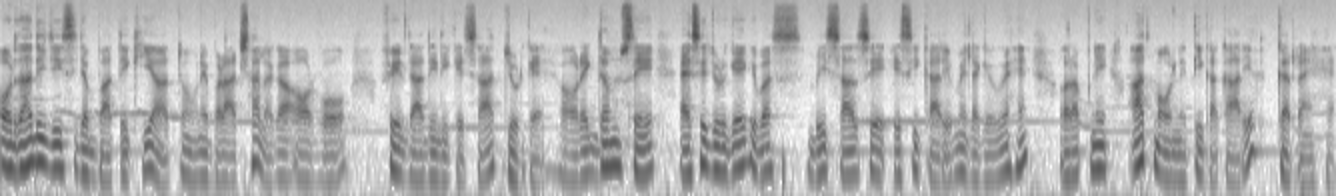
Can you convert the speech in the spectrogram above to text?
और दादी जी से जब बातें किया तो उन्हें बड़ा अच्छा लगा और वो फिर दादी जी के साथ जुड़ गए और एकदम से ऐसे जुड़ गए कि बस 20 साल से इसी कार्य में लगे हुए हैं और अपनी आत्मोन्नति का कार्य कर रहे हैं।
